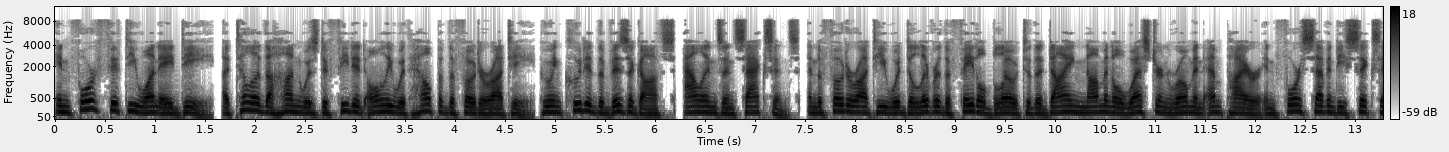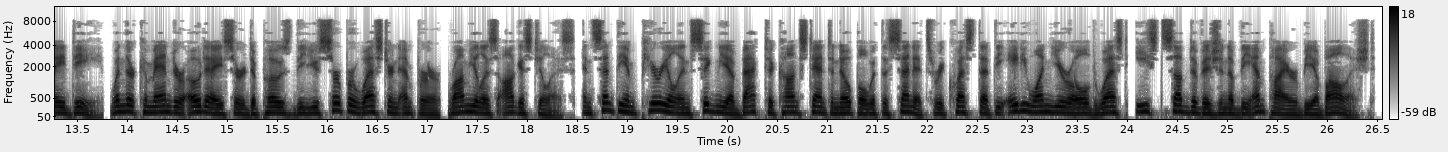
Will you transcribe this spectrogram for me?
In 451 AD, Attila the Hun was defeated only with help of the Foederati who included the Visigoths, Alans and Saxons, and the Foederati would deliver the fatal blow to the dying nominal Western Roman Empire in 476 AD, when their commander Odoacer deposed the usurper Western Emperor, Romulus Augustulus, and sent the imperial insignia back to Constantinople with the Senate's request that the 81-year-old West-East subdivision of the empire be abolished.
